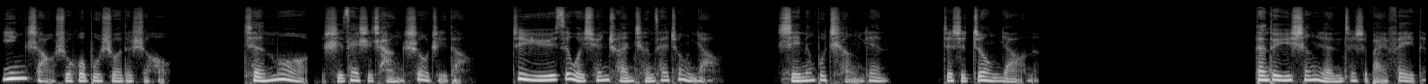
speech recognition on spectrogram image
应少说或不说的时候，沉默实在是长寿之道。至于自我宣传诚在重要，谁能不承认这是重要呢？但对于生人，这是白费的。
